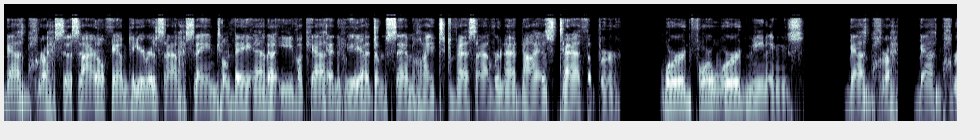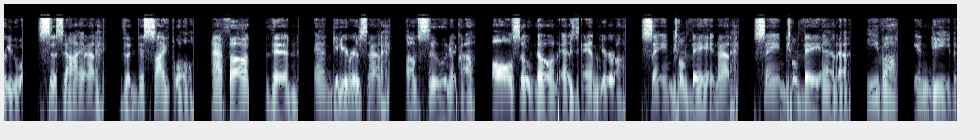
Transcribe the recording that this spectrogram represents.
Gazbrahsasio Famgirasah Saintavayana Eva Kahadhyadam Samhite Vesavernadayas Tathapur. Word for word meanings. Gazbra, Gazbru, Sasaya, the disciple, Atha, then, Angirasa, of Sunika, also known as Angira, Saintavayana, Saintavayana, Eva, indeed,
